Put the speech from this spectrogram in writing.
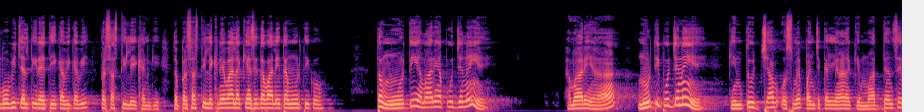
वो भी चलती रहती है कभी कभी प्रशस्ति लेखन की। तो प्रशस्ति लिखने वाला कैसे दबा लेता मूर्ति को? तो मूर्ति हमारे यहाँ पूज्य नहीं है। हमारे यहाँ मूर्ति पूज्य नहीं है। किंतु जब उसमें पंच कल्याण के माध्यम से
